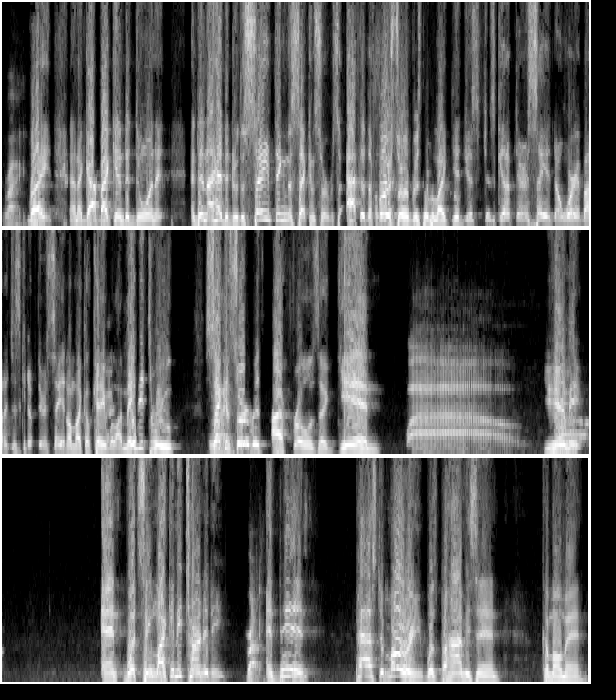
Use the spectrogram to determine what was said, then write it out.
right, right. And I got back into doing it, and then I had to do the same thing in the second service. So after the okay. first service, they were like, "Yeah, just just get up there and say it. Don't worry about it. Just get up there and say it." I'm like, "Okay, well, I made it through." Second right. service, I froze again. Wow. You hear wow. me? And what seemed like an eternity. Right. And then Pastor Murray was behind me saying, Come on, man.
